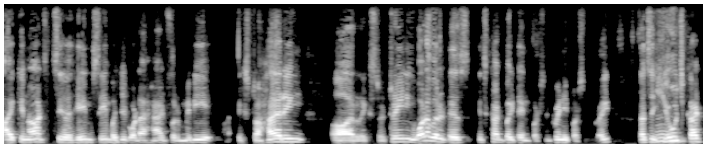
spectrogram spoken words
I cannot say same same budget what I had for maybe extra hiring or extra training, whatever it is. It's cut by ten percent, twenty percent, right? That's a mm. huge cut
